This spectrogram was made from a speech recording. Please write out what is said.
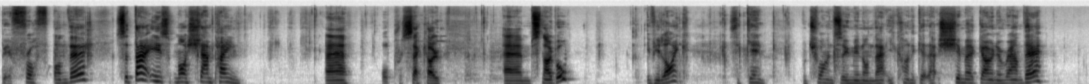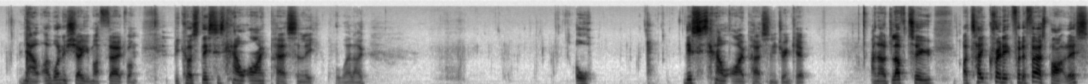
Bit of froth on there. So that is my champagne uh, or Prosecco um, snowball, if you like. So again, we'll try and zoom in on that. You kind of get that shimmer going around there. Now, I want to show you my third one because this is how I personally... Oh, hello. Oh, this is how I personally drink it. And I'd love to... I take credit for the first part of this.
